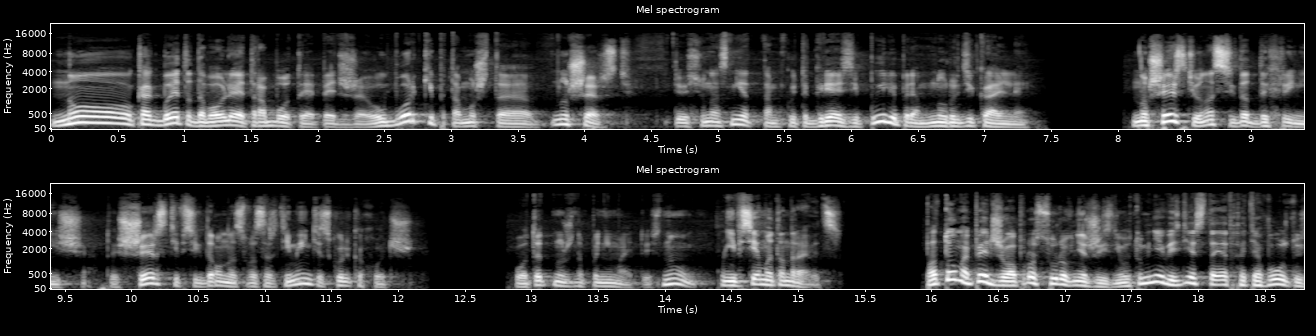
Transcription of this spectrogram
но как бы это добавляет работы, опять же, уборки, потому что, ну, шерсть, то есть у нас нет там какой-то грязи, пыли прям, ну, радикальной, но шерсти у нас всегда дохренища. То есть шерсти всегда у нас в ассортименте сколько хочешь. Вот это нужно понимать. То есть, ну, не всем это нравится. Потом, опять же, вопрос уровня жизни. Вот у меня везде стоят, хотя воздух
